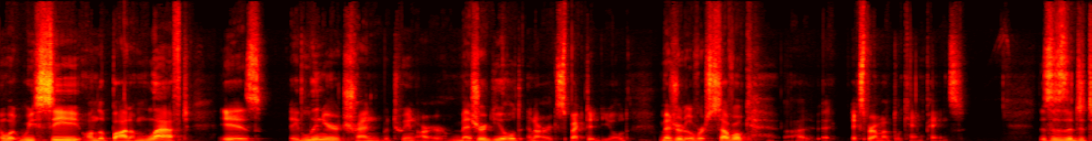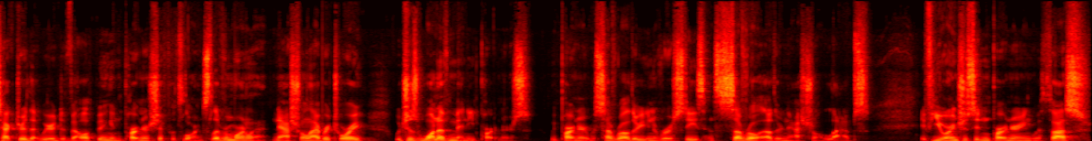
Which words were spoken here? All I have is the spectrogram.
And what we see on the bottom left is a linear trend between our measured yield and our expected yield, measured over several uh, experimental campaigns. This is a detector that we are developing in partnership with Lawrence Livermore National Laboratory, which is one of many partners. We partner with several other universities and several other national labs. If you are interested in partnering with us,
